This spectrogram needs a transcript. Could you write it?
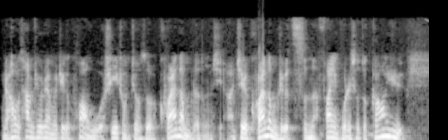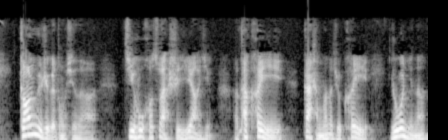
然后他们就认为这个矿物是一种叫做 quantum 的东西啊。这个 quantum 这个词呢，翻译过来叫做刚玉。刚玉这个东西呢，几乎和钻石一样硬啊。它可以干什么呢？就可以，如果你能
